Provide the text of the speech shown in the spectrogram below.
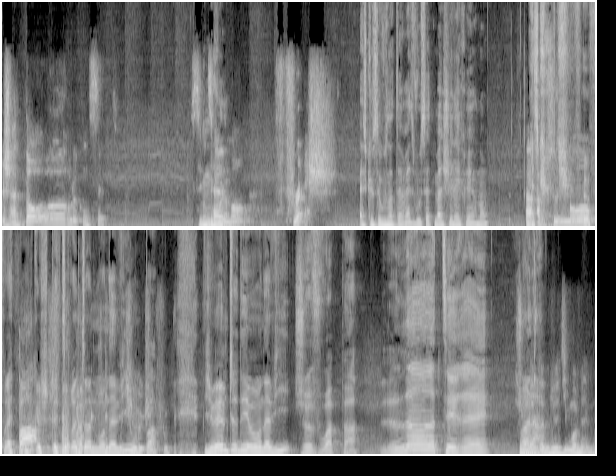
J'adore le concept. C'est Donc, tellement fresh. Est-ce que ça vous intéresse, vous, cette machine à écrire, non? Ah, Est-ce que absolument tu veux pas. que je te redonne mon avis ou pas? Je vais même te donner mon avis. Je vois pas l'intérêt. Je Voilà. pas mieux dit moi-même.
